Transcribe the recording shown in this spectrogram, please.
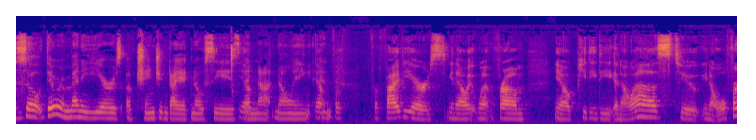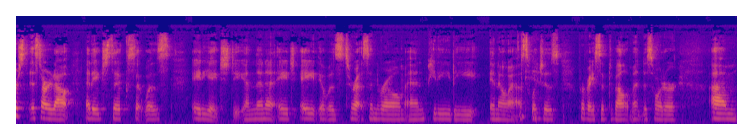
So there were many years of changing diagnoses Yep. and not knowing. Yep, and for, for five years, you know, it went from, you know, PDD NOS to, you know, well, first it started out at age six, it was ADHD. And then at age eight, it was Tourette syndrome and PDD NOS, which is pervasive development disorder. Um,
